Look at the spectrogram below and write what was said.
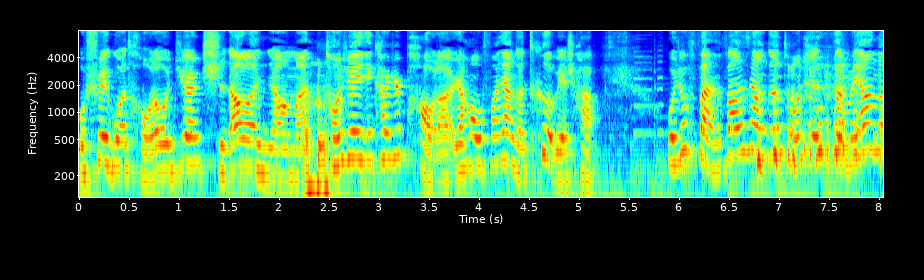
我睡过头了，我居然迟到了，你知道吗？同学已经开始跑了，然后我方向感特别差，我就反方向跟同学怎么样都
